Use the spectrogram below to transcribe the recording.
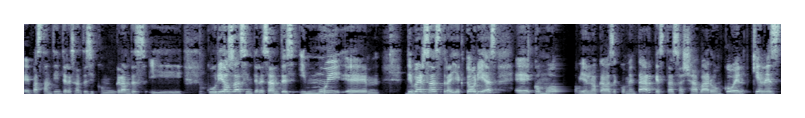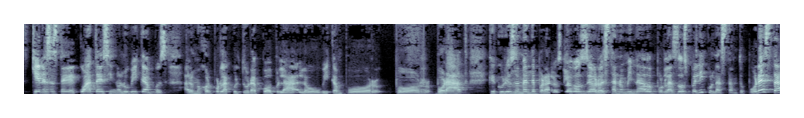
eh, bastante interesantes y con grandes y curiosas, interesantes y muy em, diversas trayectorias, eh, como bien lo acabas de comentar, que está Sasha Baron Cohen. ¿Quién es, quién es este cuate? Si no lo ubican, pues a lo mejor por la cultura pop la, lo ubican por por Borat, que curiosamente para los Globos de Oro está nominado por las dos películas, tanto por esta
